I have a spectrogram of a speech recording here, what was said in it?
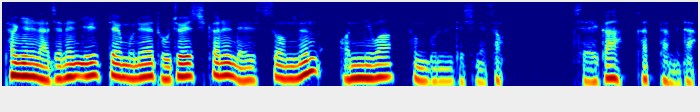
평일 낮에는 일 때문에 도저히 시간을 낼 수 없는 언니와 형부를 대신해서 제가 갔답니다.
